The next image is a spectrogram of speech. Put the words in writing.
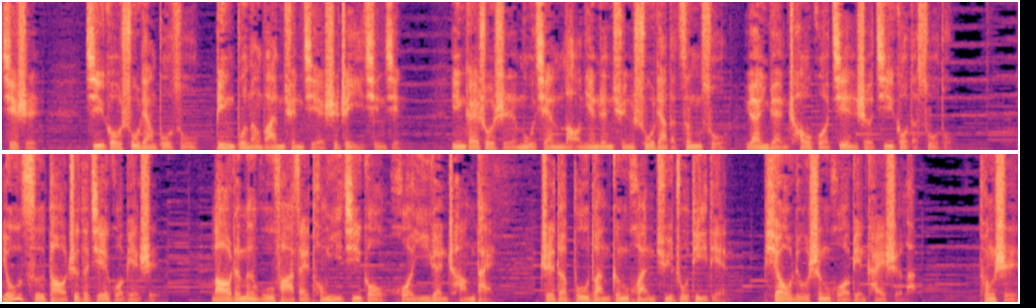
其实，机构数量不足并不能完全解释这一情形。应该说是目前老年人群数量的增速远远超过建设机构的速度。由此导致的结果便是，老人们无法在同一机构或医院常待，只得不断更换居住地点，漂流生活便开始了。同时，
